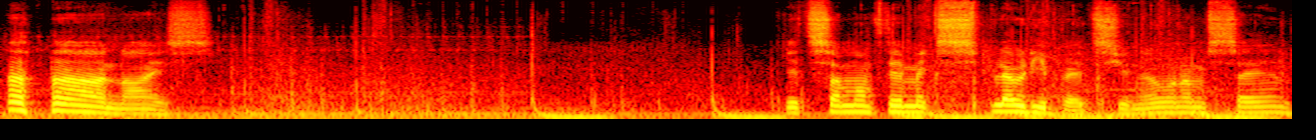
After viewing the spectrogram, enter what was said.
Haha, nice. Get some of them explody bits, you know what I'm saying?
